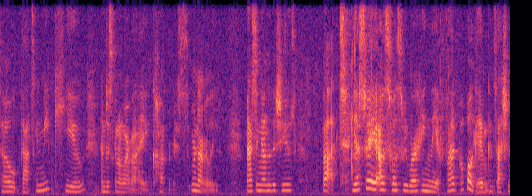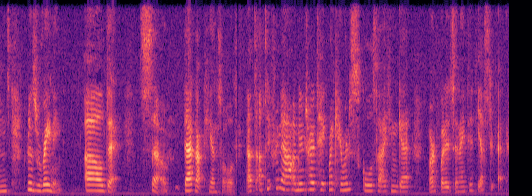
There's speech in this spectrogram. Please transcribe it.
So that's gonna be cute. I'm just gonna wear my converse. We're not really matching down to the shoes. But yesterday i was supposed to be working the flag football game concessions but it was raining all day. So that got canceled. That's the update for now. I'm gonna try to take my camera to school so i can get more footage than i did yesterday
